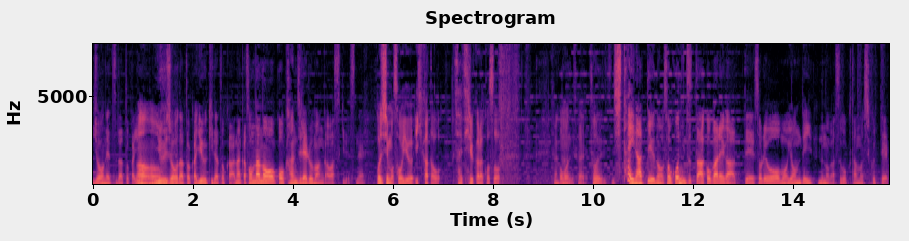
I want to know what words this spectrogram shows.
情熱だとか友情だとか勇気だとかなんかそんなのをこう感じれる漫画は好きですね。ご自身もそういう生き方をされているからこそ思うんですかね。そうですしたいなっていうのをそこにずっと憧れがあってそれをもう読んでいるのがすごく楽しくて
